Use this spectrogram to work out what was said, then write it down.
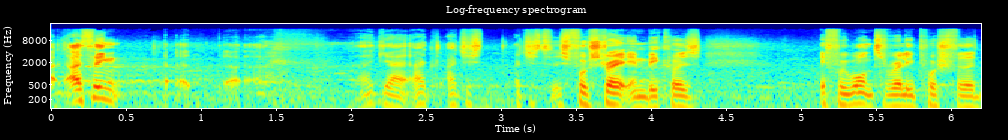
I, I think, uh, uh, yeah, I, I just, I just it's frustrating because if we want to really push for the,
